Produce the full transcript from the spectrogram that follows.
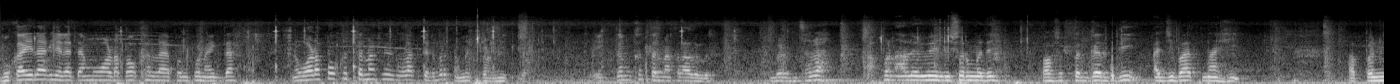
भुकाही लागलेला त्यामुळे वडापाव खाल्ला आपण पुन्हा एकदा. आणि वडापाव खतरनाक लागतात बरं का मित्रांनो इथलं. एकदम खतरनाक लागलं. बरं चला आपण आलो वेलेश्वरमध्ये. पाहू शकता गर्दी अजिबात नाही. आपण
